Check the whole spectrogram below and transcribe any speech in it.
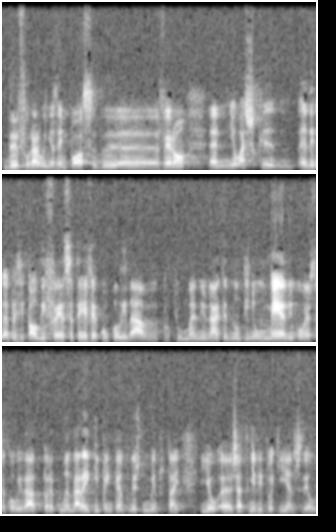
de furar unhas em posse de uh, Verón. Um, eu acho que a, a, principal diferença tem a ver com qualidade, porque o Man United não tinha um médio com esta qualidade para comandar a equipa em campo. Neste momento tem, e eu uh, já tinha dito aqui antes dele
